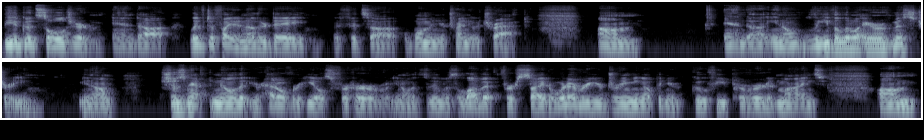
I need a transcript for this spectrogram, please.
be a good soldier and uh, live to fight another day if it's a woman you're trying to attract. Um, and, uh, you know, leave a little air of mystery, you know she doesn't have to know that you're head over heels for her. You know, it, was love at first sight or whatever you're dreaming up in your goofy, perverted minds. Um,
